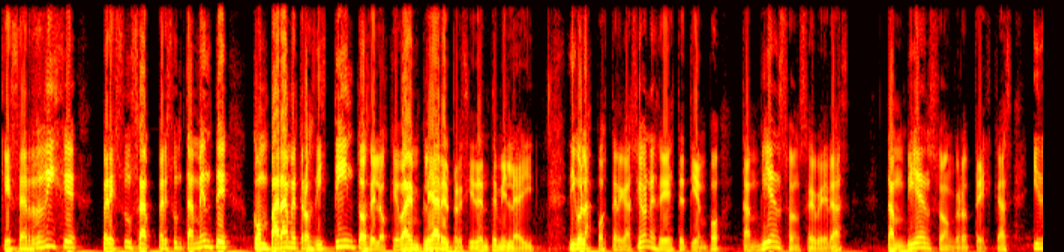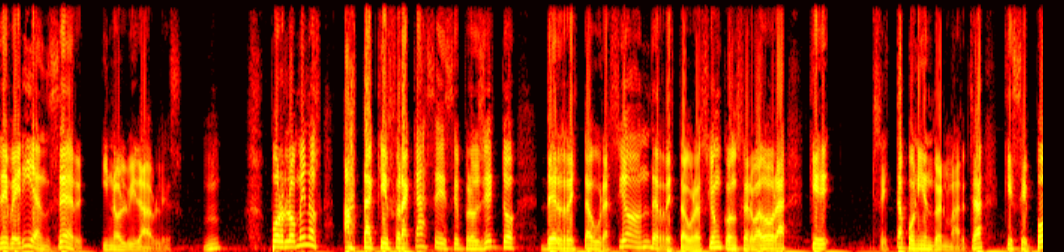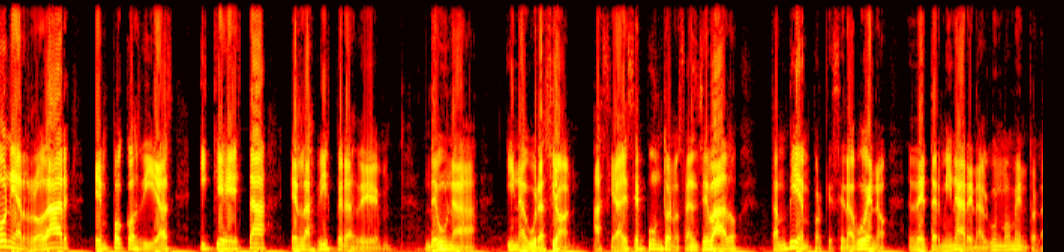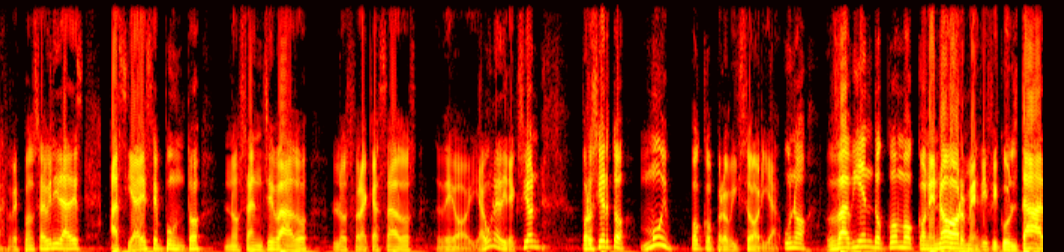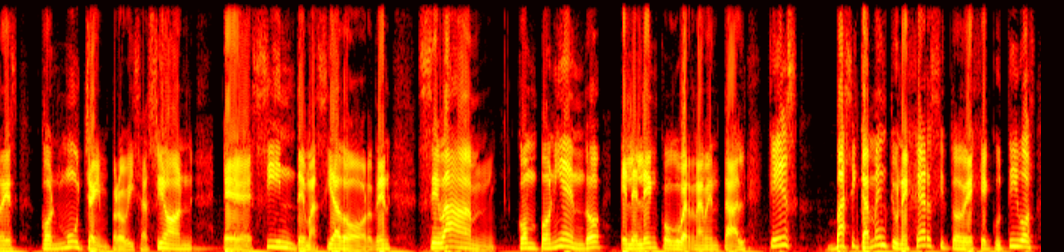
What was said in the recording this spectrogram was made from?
que se rige presuntamente con parámetros distintos de los que va a emplear el presidente Milei, digo, las postergaciones de este tiempo también son severas, también son grotescas y deberían ser inolvidables. Por lo menos hasta que fracase ese proyecto de restauración, de restauración conservadora que se está poniendo en marcha, que se pone a rodar en pocos días y que está en las vísperas de, de una inauguración. Hacia ese punto nos han llevado, también porque será bueno determinar en algún momento las responsabilidades, hacia ese punto nos han llevado los fracasados de hoy. A una dirección, por cierto, muy poco provisoria. Uno va viendo cómo con enormes dificultades, con mucha improvisación, eh, sin demasiado orden, se va componiendo el elenco gubernamental, que es básicamente un ejército de ejecutivos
